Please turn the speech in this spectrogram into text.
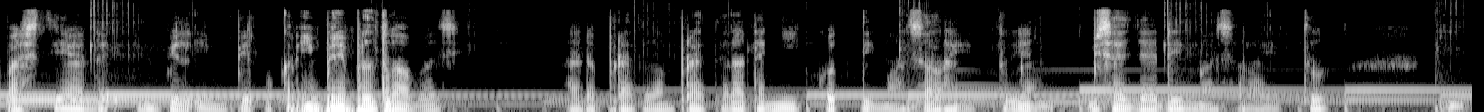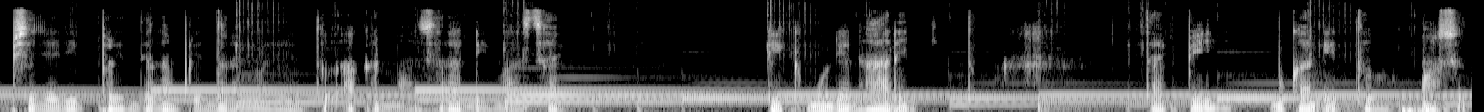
Pasti ada impil-impil bukan impil-impil itu apa sih? Ada peraturan-peraturan yang ngikut di masalah itu yang bisa jadi masalah itu bisa jadi perintilan-perintilan itu akan masalah di masa di kemudian hari gitu. Tapi bukan itu maksud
